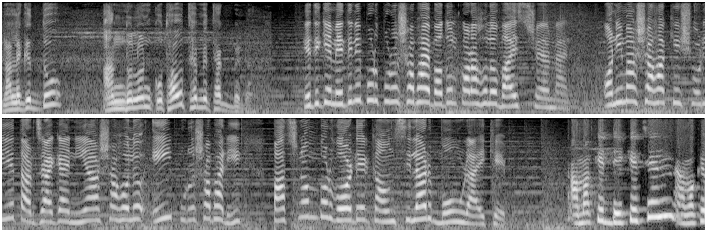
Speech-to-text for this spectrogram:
নাহলে কিন্তু আন্দোলন কোথাও থেমে থাকবে না। এদিকে মেদিনীপুর পুরসভায় বদল করা হলো ভাইস চেয়ারম্যান। অনিমা সাহাকে সরিয়ে তার জায়গায় নিয়ে আসা হলো এই পুরসভারই পাঁচ নম্বর ওয়ার্ডের কাউন্সিলর মৌ রায়কে। আমাকে ডেকেছেন আমাকে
